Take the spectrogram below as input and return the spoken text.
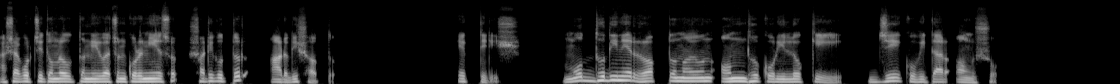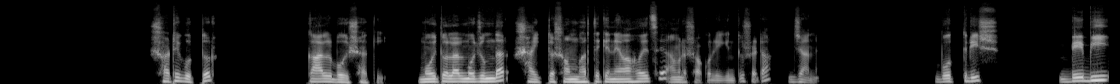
আশা করছি তোমরা উত্তর নির্বাচন করে নিয়েছো। সঠিক উত্তর, আরবি শব্দ। একত্রিশ, মধ্যদিনের রক্তনয়ন অন্ধ করিল কে? যে কবিতার অংশ। সঠিক উত্তর কাল বৈশাখী মৈতলাল মজুমদার সাহিত্য সম্ভার থেকে নেওয়া হয়েছে, আমরা সকলেই কিন্তু সেটা জানি। বত্রিশ, বেবি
